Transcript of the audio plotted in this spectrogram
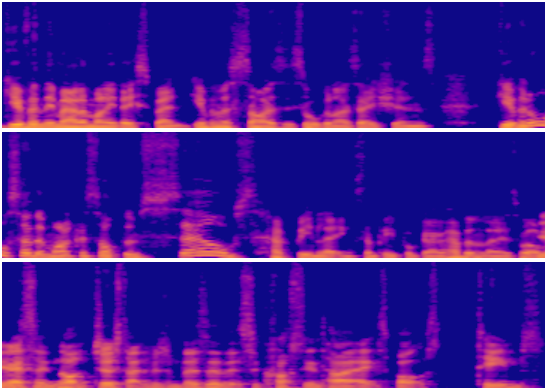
given the amount of money they spent given the size of these organizations given also that microsoft themselves have been letting some people go haven't they as well Yeah, so not just Activision Blizzard, it's across the entire Xbox teams.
